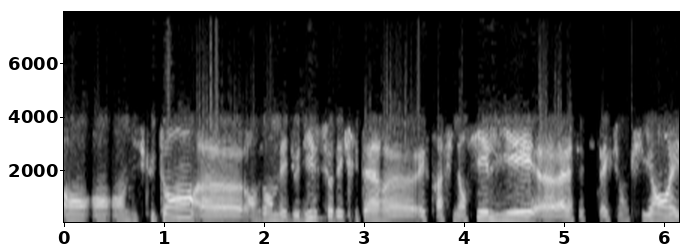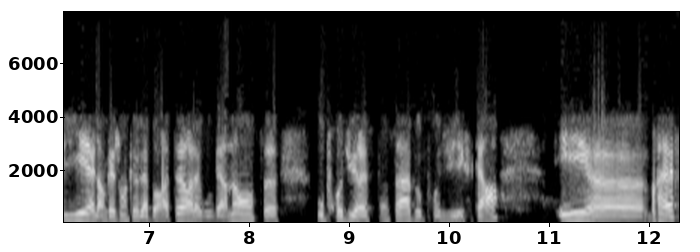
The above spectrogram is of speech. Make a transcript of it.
en, en, discutant, euh, en faisant des due deals sur des critères euh, extra-financiers liés à la satisfaction client et liés à l'engagement collaborateur, à la gouvernance, aux produits responsables, aux produits, etc. Et euh, bref,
